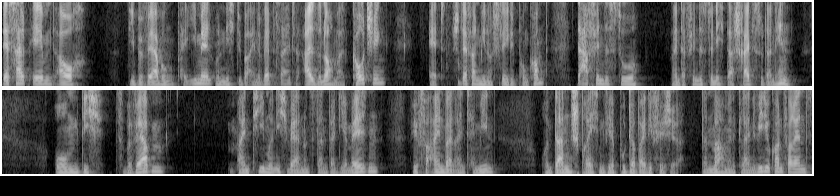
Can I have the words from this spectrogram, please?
Deshalb eben auch die Bewerbung per E-Mail und nicht über eine Webseite. Also nochmal, coaching at stefan-schlegel.com. Da findest du Nein, da findest du nicht, da schreibst du dann hin, um dich zu bewerben. Mein Team und ich werden uns dann bei dir melden. Wir vereinbaren einen Termin und dann sprechen wir Butter bei die Fische. Dann machen wir eine kleine Videokonferenz,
